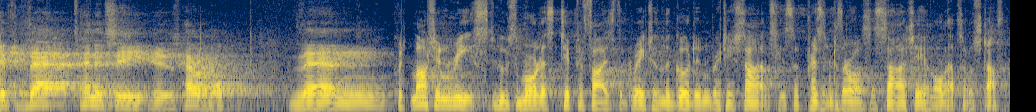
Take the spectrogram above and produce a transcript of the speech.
if that tendency is heritable, then But Martin Rees, who more or less typifies the great and the good in British science, he's a president of the Royal Society and all that sort of stuff,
